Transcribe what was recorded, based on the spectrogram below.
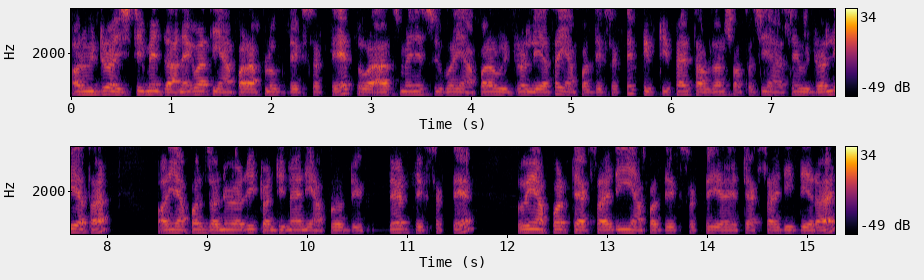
और विड्रॉ हिस्ट्री में जाने के बाद यहाँ पर आप लोग देख सकते हैं तो आज मैंने सुबह यहाँ पर विड्रॉ लिया था यहाँ पर देख सकते हैं फिफ्टी फाइव थाउज़ेंड सतोशी यहाँ से विड्रॉ लिया था और यहाँ पर जनवरी ट्वेंटी नाइन यहाँ पर डेट देख सकते हैं तो यहाँ पर टैक्स आईडी यहाँ पर देख सकते हैं टैक्स आईडी दे रहा है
